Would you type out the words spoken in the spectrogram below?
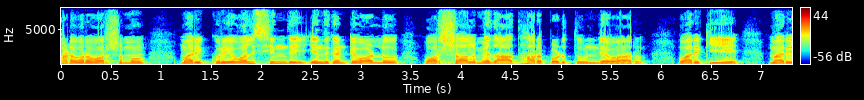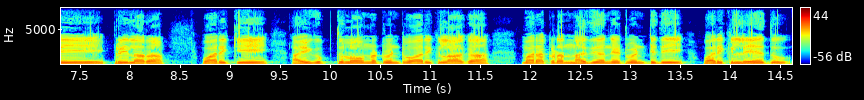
కడవర వర్షము మరి కురియవలసింది. ఎందుకంటే వాళ్ళు వర్షాల మీద ఆధారపడుతూ ఉండేవారు. వారికి మరి ప్రియులరా వారికి ఐగుప్తులో ఉన్నటువంటి వారికి లాగా మరి అక్కడ నది అనేటువంటిది వారికి లేదు.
